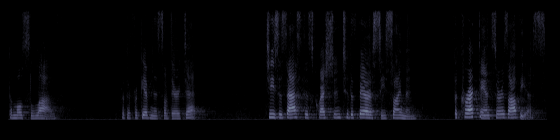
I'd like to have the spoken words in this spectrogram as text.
the most love? for the forgiveness of their debt. Jesus asked this question to the Pharisee Simon. The correct answer is obvious,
